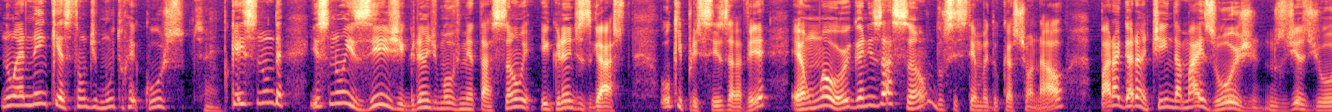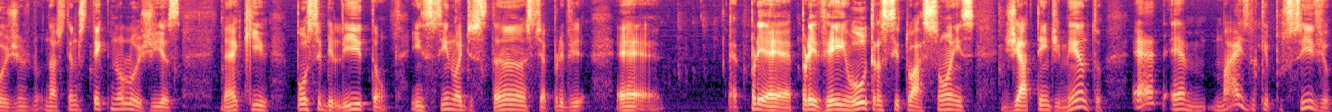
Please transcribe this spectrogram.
não é nem questão de muito recurso, Sim. porque isso não, isso não exige grande movimentação e, e grandes gastos. O que precisa haver é uma organização do sistema educacional para garantir, ainda mais hoje, nos dias de hoje, nós temos tecnologias né, que possibilitam ensino à distância, é, é, é, prevê em outras situações de atendimento, é, é mais do que possível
